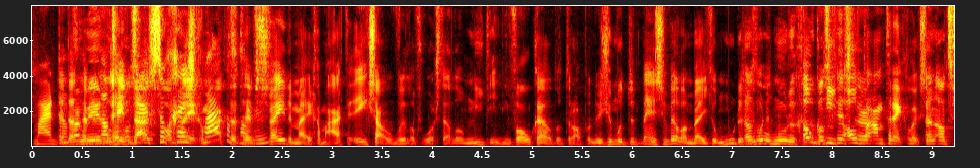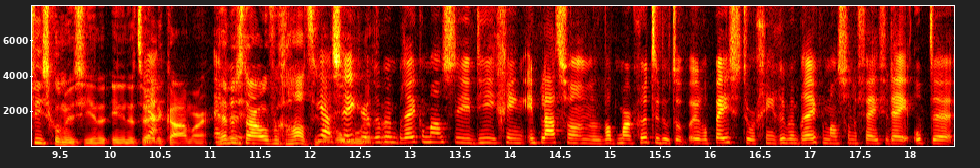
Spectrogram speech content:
Maar En dat, dat, Maar hebben- meer- dat heeft Duitsland geen meegemaakt, dat heeft? Zweden meegemaakt. Ik zou willen voorstellen om niet in die valkuil te trappen. Dus je moet het mensen wel een beetje ontmoedigen. Dat ontmoedigen. Ook niet al te aantrekkelijk zijn. Een adviescommissie in de, in de Tweede Ja. Kamer. En Hebben ze daarover gehad? Ja, zeker. Ruben Brekelmans die, die ging in plaats van wat Mark Rutte doet op Europese tour, ging Ruben Brekelmans van de VVD op de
